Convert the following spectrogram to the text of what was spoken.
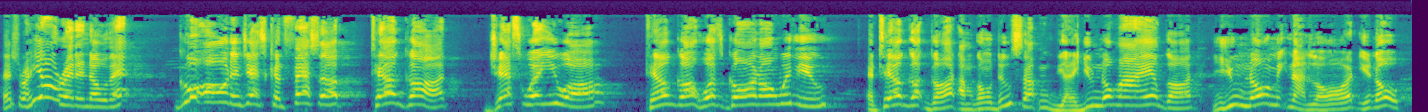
That's right. He already know that. Go on and just confess up. Tell God just where you are. Tell God what's going on with you. And tell God, God, I'm going to do something. You know how I am, God. You know me. Not, Lord, you know,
